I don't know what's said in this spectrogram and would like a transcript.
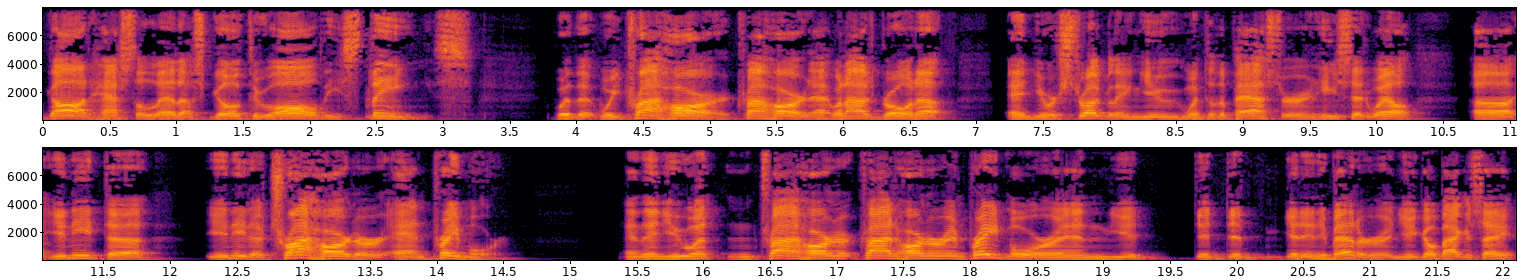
God has to let us go through all these things. With it, we try hard, try hard. When I was growing up and you were struggling, you went to the pastor and he said, "Well, uh, you need to you need to try harder and pray more." and then you went and tried harder, tried harder and prayed more, and you did, didn't get any better. And you go back and say,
